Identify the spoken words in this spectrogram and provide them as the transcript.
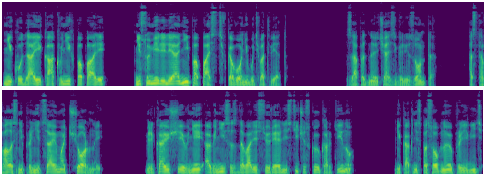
никуда и как в них попали, не сумели ли они попасть в кого-нибудь в ответ. Западная часть горизонта оставалась непроницаемо черной. Мелькающие в ней огни создавали сюрреалистическую картину, никак не способную проявить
